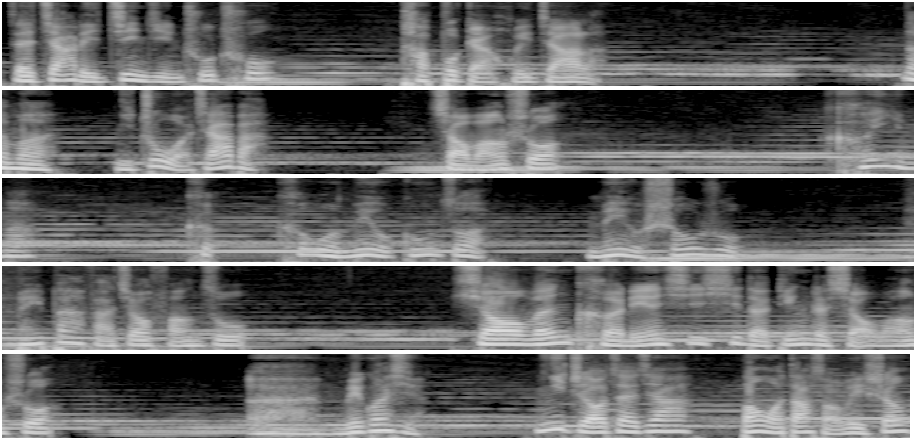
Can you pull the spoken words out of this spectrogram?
在家里进进出出，她不敢回家了。那么你住我家吧，小王说。可以吗？可可我没有工作，没有收入，没办法交房租。小文可怜兮兮地盯着小王说：“呃，没关系，你只要在家帮我打扫卫生、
